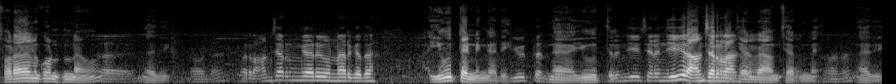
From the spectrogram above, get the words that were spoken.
చూడాలనుకుంటున్నాము అది. రామ్ చరణ్ గారు ఉన్నారు కదా? యూత్ అండి ఇంకా అది. యూత్ చిరంజీవి చిరంజీవి రామ్ చరణ్ రామ్ చరణ్ రామ్ చరణ్. అది.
